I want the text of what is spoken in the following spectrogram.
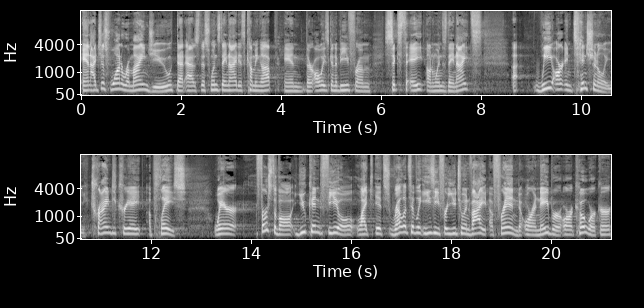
And I just want to remind you that as this Wednesday night is coming up, and they're always going to be from 6 to 8 on Wednesday nights, uh, we are intentionally trying to create a place where, first of all, you can feel like it's relatively easy for you to invite a friend or a neighbor or a coworker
